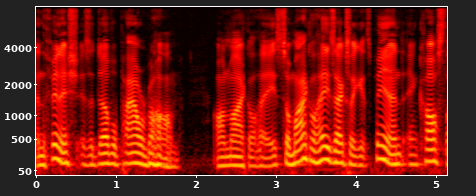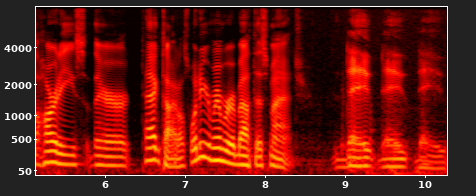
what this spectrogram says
And the finish is a double power bomb on Michael Hayes. So Michael Hayes actually gets pinned and costs the Hardys their tag titles. What do you remember about this match? do do do.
